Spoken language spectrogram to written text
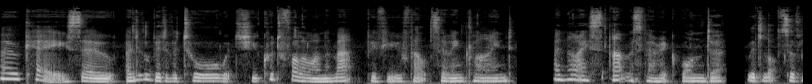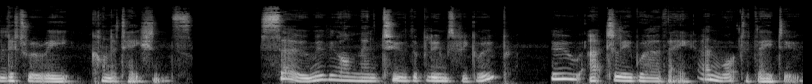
Okay, so a little bit of a tour which you could follow on a map if you felt so inclined. A nice atmospheric wander with lots of literary connotations. So, moving on then to the Bloomsbury Group. Who actually were they and what did they do?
